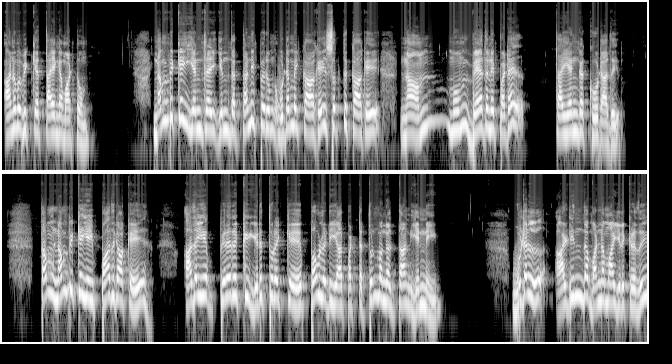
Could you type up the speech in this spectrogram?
அனுபவிக்க தயங்க மாட்டோம். நம்பிக்கை என்ற இந்த தனிப்பெரும் உடைமைக்காக சொத்துக்காக நாம் வேதனைப்பட தயங்கக்கூடாது. தம் நம்பிக்கையை பாதுகாக்க அதை பிறருக்கு எடுத்துரைக்க பவுலடியார் பட்ட துன்பங்கள் தான் என்னை. உடல் அழிந்த வண்ணமாயிருக்கிறது.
